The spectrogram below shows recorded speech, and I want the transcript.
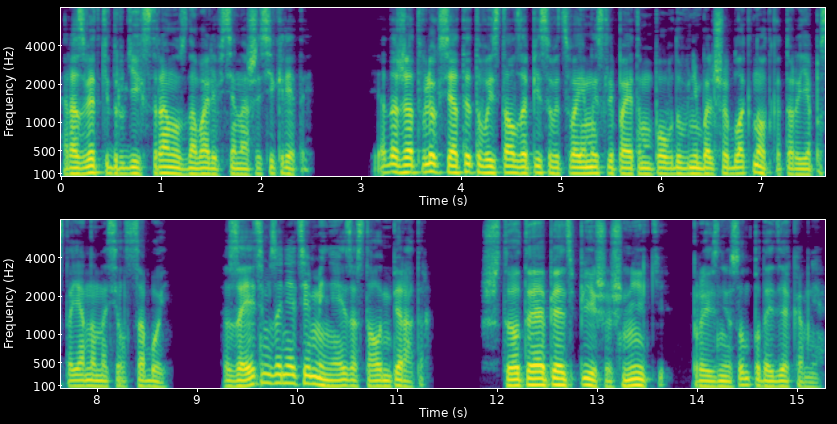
разведки других стран узнавали все наши секреты. Я даже отвлекся от этого и стал записывать свои мысли по этому поводу в небольшой блокнот, который я постоянно носил с собой. За этим занятием меня и застал император. «Что ты опять пишешь, Ники?» — произнес он, подойдя ко мне.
